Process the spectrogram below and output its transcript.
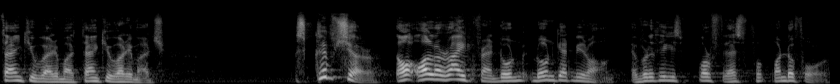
Thank you very much. Thank you very much. Scripture, all, all right, friend, don't, don't get me wrong. Everything is perfect, that's wonderful.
